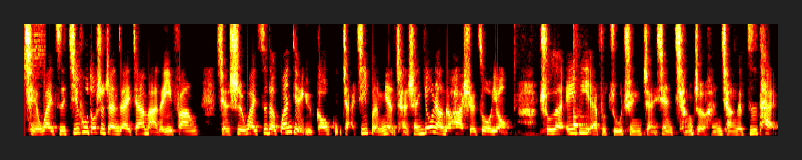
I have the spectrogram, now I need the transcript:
且外资几乎都是站在加码的一方，显示外资的观点与高股价基本面产生优良的化学作用。除了 ABF 族群展现强者恒强的姿态，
